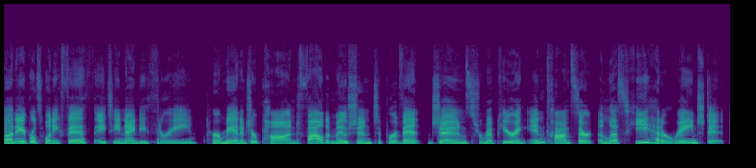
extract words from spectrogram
On April 25th, 1893, her manager Pond filed a motion to prevent Jones from appearing in concert unless he had arranged it.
